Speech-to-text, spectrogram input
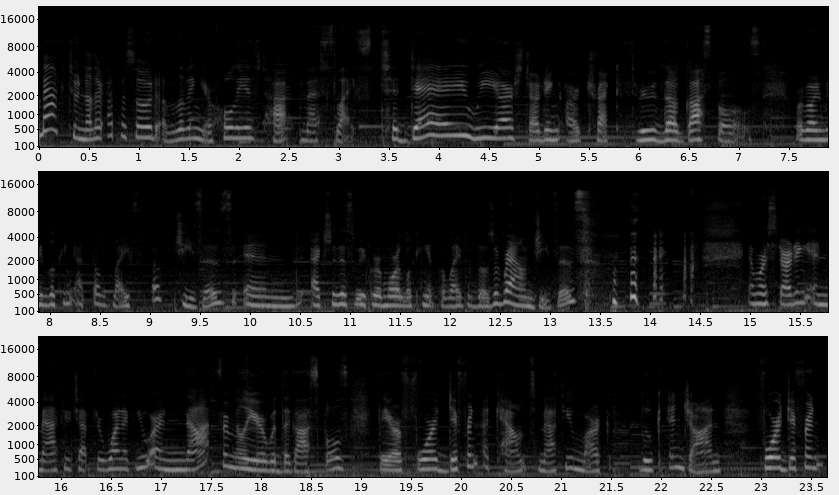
back to another episode of Living Your Holiest Hot Mess Life. Today we are starting our trek through the Gospels. We're going to be looking at the life of Jesus, and actually, this week we're more looking at the life of those around Jesus. and we're starting in Matthew chapter 1. If you are not familiar with the Gospels, they are four different accounts Matthew, Mark, Luke, and John, four different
